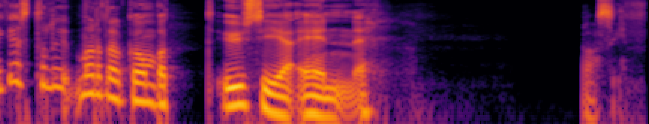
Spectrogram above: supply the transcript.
Mikäs tuli Mortal Kombat 9 ennen? Kasi.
